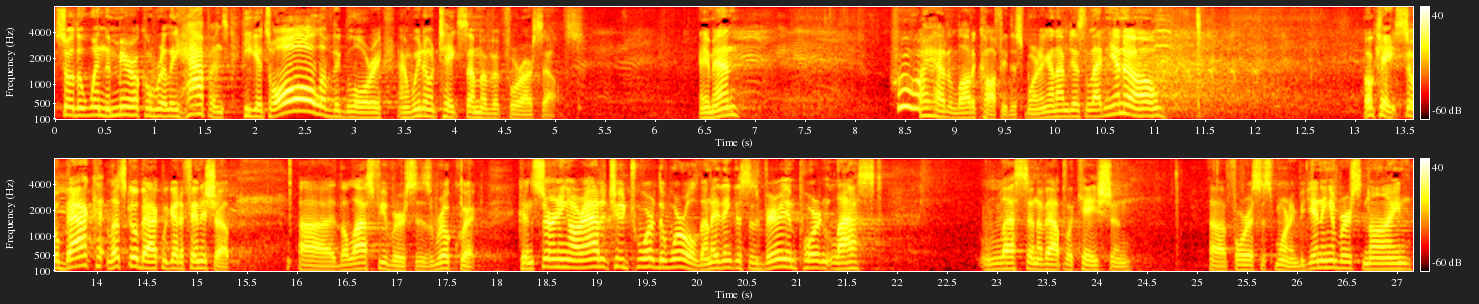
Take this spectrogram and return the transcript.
so that when the miracle really happens, He gets all of the glory and we don't take some of it for ourselves. Amen? Whew, I had a lot of coffee this morning, and I'm just letting you know. Okay, so back, let's go back. we got to finish up uh, the last few verses real quick concerning our attitude toward the world. And I think this is a very important last lesson of application uh, for us this morning. Beginning in verse 9,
